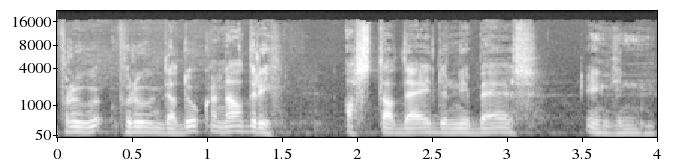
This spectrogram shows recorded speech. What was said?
vroeg, vroeg, ik dat ook aan Adrie. Als Tadij er niet bij is. In,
